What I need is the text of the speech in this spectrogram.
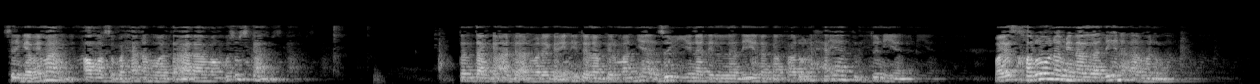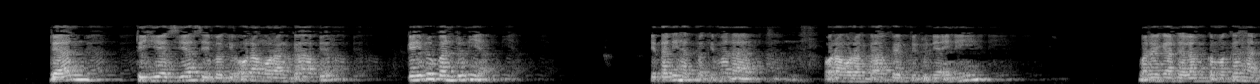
Sehingga memang Allah Subhanahu wa taala mengkhususkan tentang keadaan mereka ini dalam firman-Nya zuyyina lil ladzina kafaru hayatud dunya dan dihias-hiasi bagi orang-orang kafir kehidupan dunia kita lihat bagaimana orang-orang kafir di dunia ini mereka dalam kemegahan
